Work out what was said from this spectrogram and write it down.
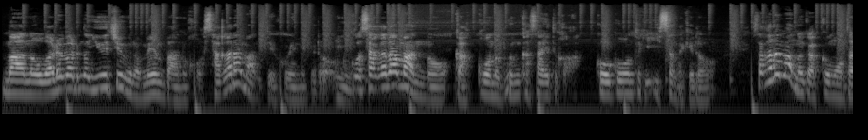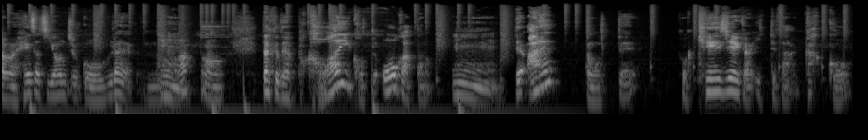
まあ、あの、我々の YouTube のメンバーの子、サガラマンっていう子がいるんだけど、うんここサガラマンの学校の文化祭とか、高校の時行ってたんだけど、サガラマンの学校も多分偏差値45ぐらいだったのかな、うん、だけどやっぱ可愛い子って多かったの。うん。で、あれ？と思って、こう KJ が行ってた学校、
